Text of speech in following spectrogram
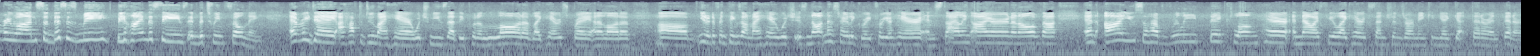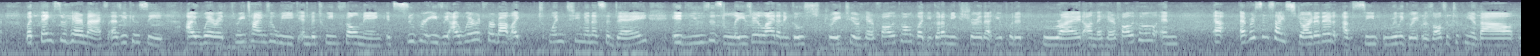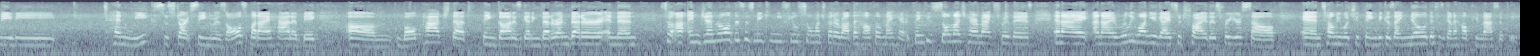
everyone, so this is me behind the scenes in between filming. Every day I have to do my hair, which means that they put a lot of like hairspray and a lot of um, you know different things on my hair which is not necessarily great for your hair and styling iron and all of that. And I used to have really thick long hair and now I feel like hair extensions are making it get thinner and thinner. But thanks to HairMax as you can see I wear it three times a week in between filming it's super easy I wear it for about like 20 minutes a day it uses laser light and it goes straight to your hair follicle but you gotta make sure that you put it right on the hair follicle and uh, ever since I started it, I've seen really great results. It took me about maybe 10 weeks to start seeing results, but I had a big um, bald patch that thank God is getting better and better. And then, so uh, in general, this is making me feel so much better about the health of my hair. Thank you so much, HairMax, for this. And I and I really want you guys to try this for yourself and tell me what you think because I know this is gonna help you massively.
